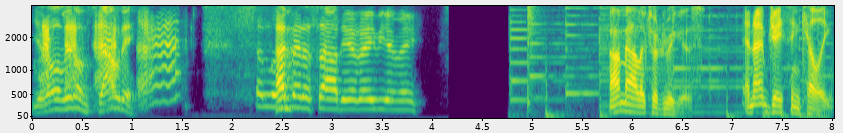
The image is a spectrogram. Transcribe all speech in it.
You're all in on Saudi. I love Um, a bit of Saudi Arabia, me. I'm Alex Rodriguez. And I'm Jason Kelly.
